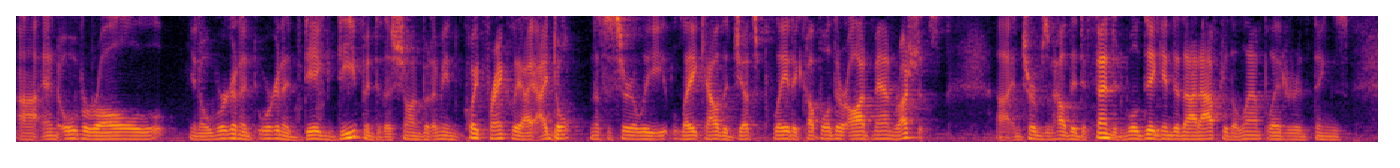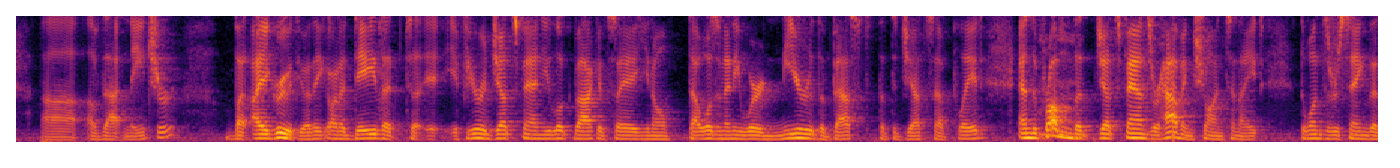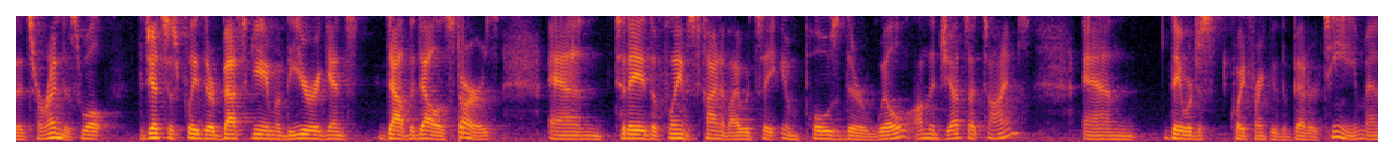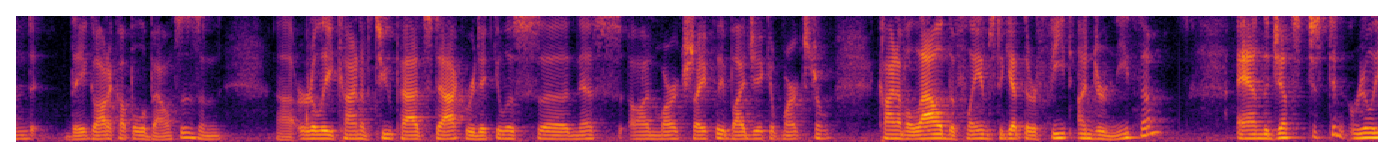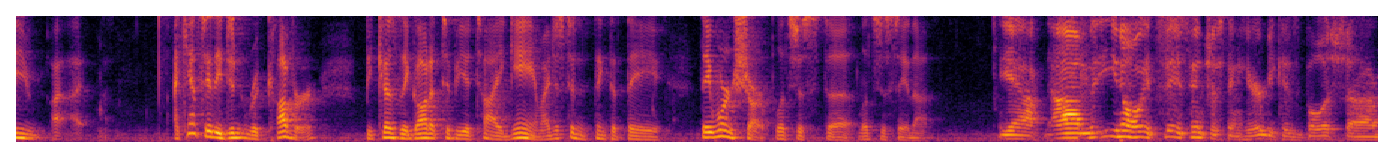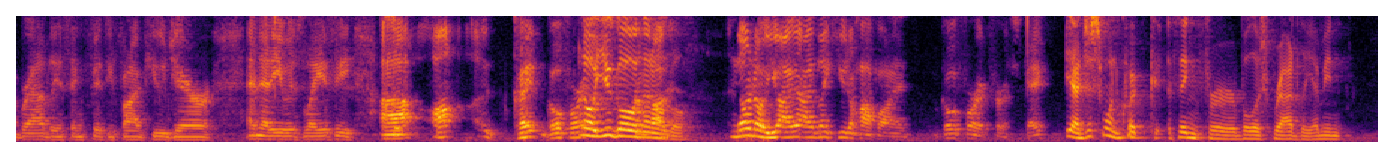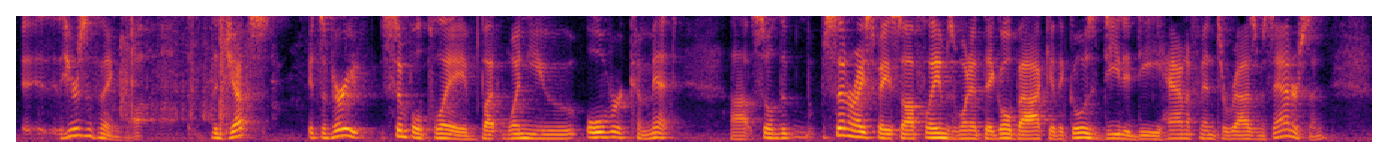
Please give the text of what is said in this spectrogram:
Uh, and overall, you know we're gonna we're gonna dig deep into this, Sean. But I mean, quite frankly, I, I don't necessarily like how the Jets played a couple of their odd man rushes uh, in terms of how they defended. We'll dig into that after the lamplighter and things uh, of that nature. But I agree with you. I think on a day that uh, if you're a Jets fan, you look back and say, you know, that wasn't anywhere near the best that the Jets have played. And the problem that Jets fans are having, Sean, tonight, the ones that are saying that it's horrendous. Well, the Jets just played their best game of the year against the Dallas Stars. And today, the Flames kind of, I would say, imposed their will on the Jets at times. And they were just, quite frankly, the better team. And they got a couple of bounces and uh, early kind of two pad stack ridiculousness on Mark Scheifele by Jacob Markstrom kind of allowed the Flames to get their feet underneath them. And the Jets just didn't really, I, I can't say they didn't recover because they got it to be a tie game. I just didn't think that they they weren't sharp. Let's just uh, let's just say that. Yeah, um, you know it's it's interesting here because Bullish uh, Bradley is saying 55 huge error and that he was lazy. Uh, so, uh, okay, go for it. No, you go and then I'll go. No, no, you. I, I'd like you to hop on it. Go for it first, okay? Yeah, just one quick thing for Bullish Bradley. I mean, here's the thing: uh, the Jets it's a very simple play, but when you overcommit, uh, so the center ice face off, Flames win it. They go back, and it goes D to D, Hanifin to Rasmus Andersson.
